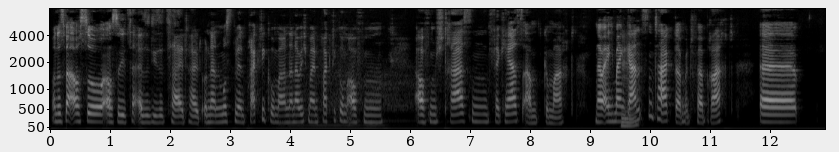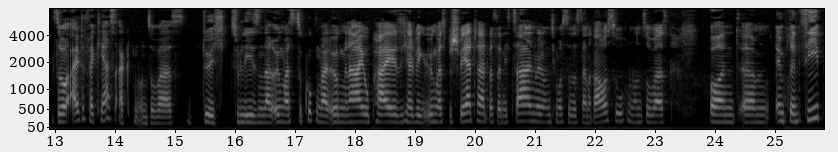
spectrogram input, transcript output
Und es war auch so, auch so die Zeit, also diese Zeit halt. Und dann mussten wir ein Praktikum machen. Dann habe ich mein Praktikum auf dem, auf dem Straßenverkehrsamt gemacht. Und habe eigentlich meinen mhm. ganzen Tag damit verbracht, äh, so alte Verkehrsakten und sowas durchzulesen, nach irgendwas zu gucken, weil irgendein Hayopai sich halt wegen irgendwas beschwert hat, was er nicht zahlen will und ich musste das dann raussuchen und sowas. Und ähm, im Prinzip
